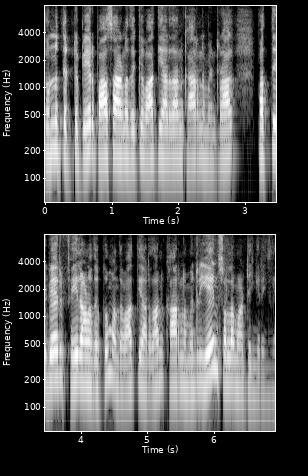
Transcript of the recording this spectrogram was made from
98 பேர் பாஸ் ஆனதுக்கு வாத்தியார் தான் காரணம் என்றால், 10 பேர் ஃபெயில் ஆனதுக்கும் அந்த வாத்தியார் தான் காரணம் என்று ஏன் சொல்ல மாட்டேங்கிறீங்க?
